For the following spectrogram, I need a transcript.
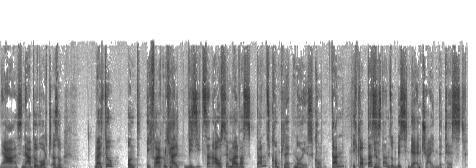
ja, es ist eine Apple Watch. Also, weißt du, und ich frage mich halt, wie sieht es dann aus, wenn mal was ganz komplett Neues kommt? Dann, ich glaube, das ja. ist dann so ein bisschen der entscheidende Test.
